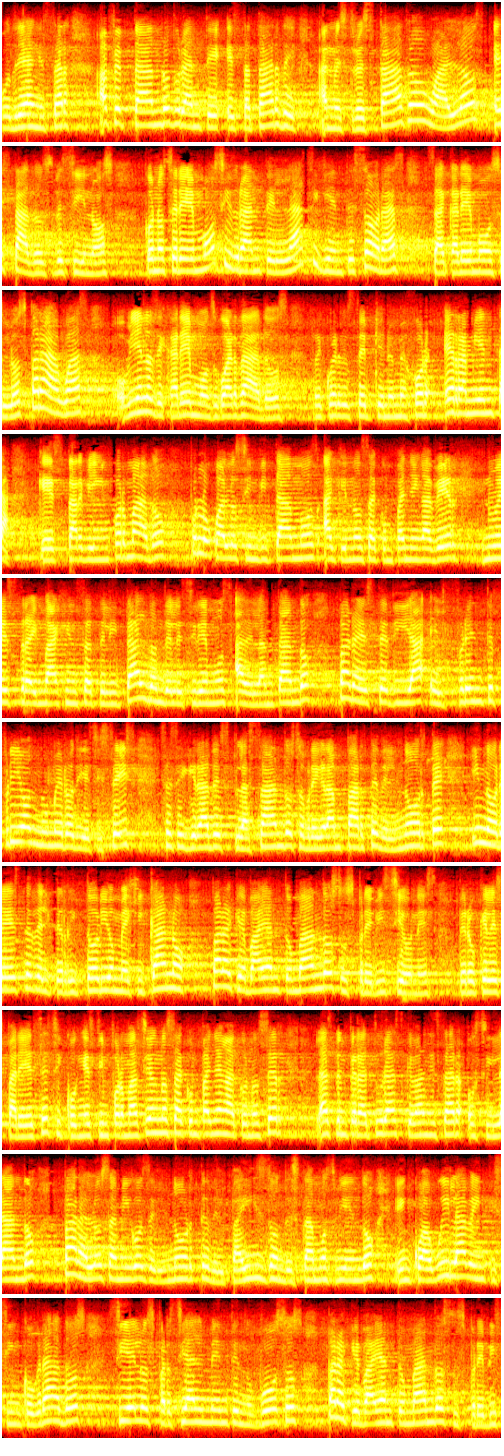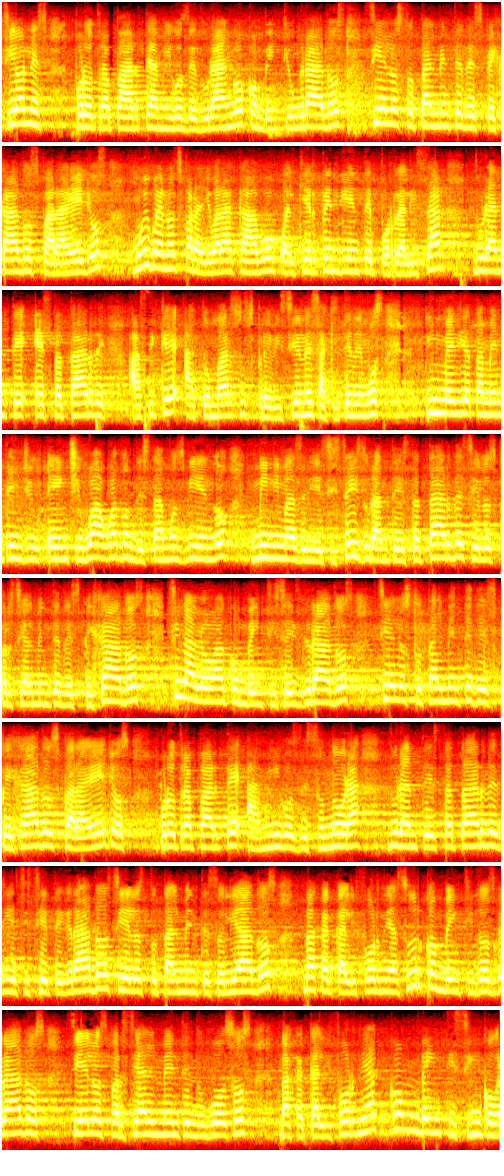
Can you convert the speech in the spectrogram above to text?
podrían estar afectando durante esta tarde a nuestro estado o a los estados vecinos. Conoceremos si durante las siguientes horas sacaremos los paraguas o bien los dejaremos guardados. Recuerde usted que no hay mejor herramienta que estar bien informado, por lo cual los invitamos a que nos acompañen a ver nuestra imagen satelital donde les iremos adelantando para este día el Frente Frío número 16 se seguirá desplazando sobre gran parte del norte y noreste del territorio mexicano para que vayan tomando sus previsiones. Pero ¿qué les parece si con esta información nos acompañan a conocer las temperaturas que van a estar oscilando para los amigos del norte del país, donde estamos viendo en Coahuila 25 grados, cielos parcialmente nubosos, para que vayan tomando sus previsiones. Por otra parte, amigos de Durango con 21 grados, cielos totalmente despejados para ellos, muy buenos para llevar a cabo cualquier pendiente por realizar durante esta tarde. Así que a tomar sus previsiones, aquí tenemos inmediatamente en, Chihuahua, donde estamos viendo mínimas de 16 durante esta tarde, cielos parcialmente despejados, Sinaloa con 26 grados, cielos totalmente despejados para ellos. Por otra parte, amigos de Sonora, durante esta tarde 17 grados, cielos totalmente soleados, Baja California Sur con 22 grados, cielos parcialmente nubosos, Baja California con 25 grados.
